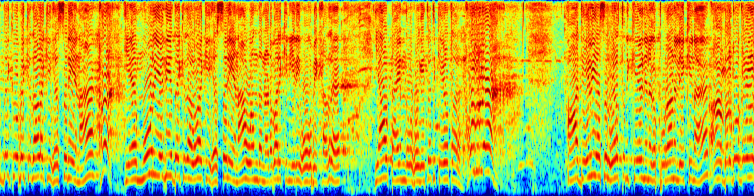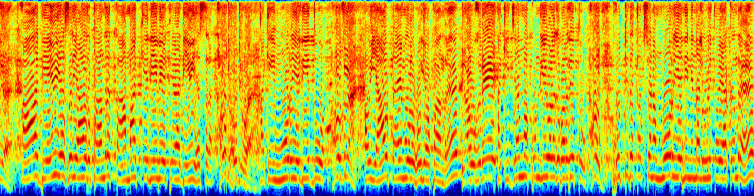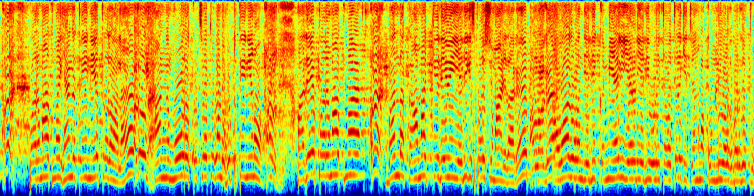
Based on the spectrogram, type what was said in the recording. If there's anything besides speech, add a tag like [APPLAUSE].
ಇದ್ದಕ್ಕೆ ಆಕಿ ಹೆಸರೇನ? ಏ ಮೂರು ಎದಿ ಇದ್ದಕ್ಕಿದಾಳು ಆಕಿ ಹೆಸರೇನ? ಒಂದು ನಡಬಾರಕಿನ ಎದಿ ಹೋಗ್ಬೇಕಾದ್ರೆ ಯಾವ ಟೈಮ್ದೊಳಗೆ ಹೋಗೈತೆ ಅಂತ ಕೇಳ್ತಾರ. ಆ ದೇವಿ ಹೆಸರು ಹೇಳ್ತಾನೆ ಕೇಳಿ ನಿನಗ ಪುರಾಣ ಲೇಖಿನ. ಹಾ ಬರ್ಗೋ ಕೈಯಾಗ. ಆ ದೇವಿ ಹೆಸರು ಯಾವ್ದಪ್ಪ ಅಂದ್ರೆ ಕಾಮಾಖ್ಯ ದೇವಿ ಅಂತೇಳಿ ಆ ದೇವಿ ಹೆಸರು. ಹೌದು ಹೌದಿವ ಆಕೆಗೆ ಮೂರು ಎದಿ ಇದ್ದು. ಹೌದಲ್ಲ ಅವು ಯಾವ ಟೈಮ್ದೊಳಗೆ ಹೋಗ್ಯಾವಪ್ಪ ಅಂದ್ರೆ ಯಾವಾಗ್ರಿ ಆಕಿ ಜನ್ಮ ಕುಂಡ್ಲಿ ಒಳಗೆ ಬರೆದಿತ್ತು. ಹೌದು. ಹುಟ್ಟಿದ ತಕ್ಷಣ ಮೂರು ಎದಿ ನಿನ್ನಲ್ಲಿ ಉಳಿತಾವೆ ಯಾಕಂದ್ರೆ ಪರಮಾತ್ಮ ಹೆಂಗ ತ್ರಿನೇತ್ರ ಅದಾವಲ್ಲ. ಹಂಗ ಮೂರ ಕುಚೆ ತಗೊಂಡು ಹುಟ್ಟತಿ ನೀನು. ಅದೇ ಪರಮಾತ್ಮ ಬಂದ ಕಾಮಾಖ್ಯ ದೇವಿ ಎದಿಗೆ ಸ್ಪರ್ಶ ಮಾಡಿದಾಗ ಅವಾಗ? ಅವಾಗ ಒಂದ್ ಎದಿ ಕಮ್ಮಿಯಾಗಿ ಎರಡು ಎದಿ ಉಳಿತಾವ ತಿಳಿಗೆ ಜನ್ಮ ಕುಂಡ್ಲಿ ಒಳಗೆ ಬರ್ದಿತ್ತು.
